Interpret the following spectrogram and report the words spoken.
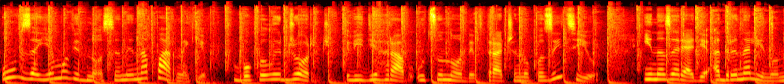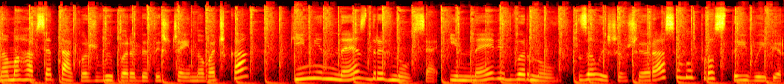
у взаємовідносини напарників. Бо коли Джордж відіграв у Цуноди втрачену позицію і на заряді адреналіну намагався також випередити ще й новачка, Кімі не здригнувся і не відвернув, залишивши Раселу простий вибір:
